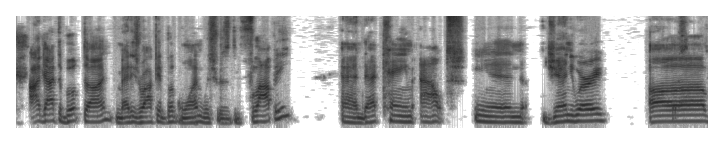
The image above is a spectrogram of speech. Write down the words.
I got the book done, Matty's Rocket Book One, which was the floppy, and that came out in January of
